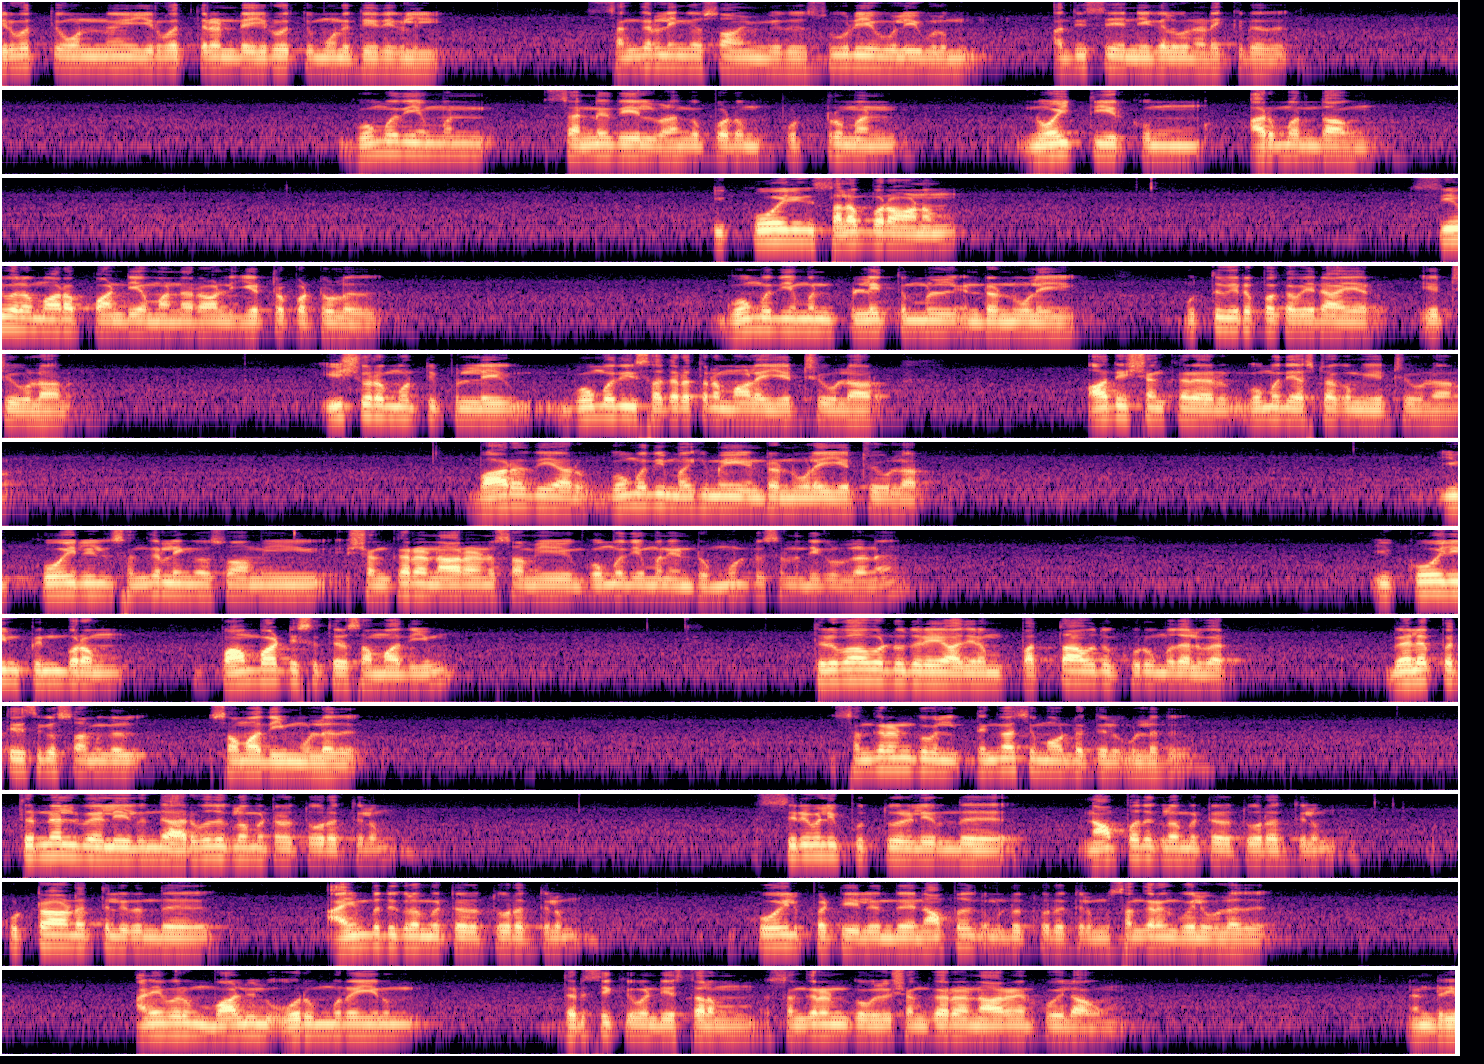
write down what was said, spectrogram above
இருபத்தி ஒன்று இருபத்தி ரெண்டு இருபத்தி மூணு தேதிகளில் சங்கரலிங்க சுவாமி மீது சூரிய ஒளி விழும் அதிசய நிகழ்வு நடக்கிறது. கோமதியம்மன் சன்னதியில் வழங்கப்படும் புற்றுமண் நோய் தீர்க்கும் அருமருந்தாகும். இக்கோயிலின் ஸ்தலபுராணம் சீவலமார பாண்டிய மன்னரால் இயற்றப்பட்டுள்ளது. கோமதியம்மன் பிள்ளைத்தமிழ் என்ற நூலை முத்துவீரப்ப கவிராயர் இயற்றியுள்ளார். ஈஸ்வரமூர்த்தி பிள்ளை கோமதி சதரத்ன மாலை இயற்றியுள்ளார். ஆதிசங்கரர் கோமதி அஷ்டகம் இயற்றியுள்ளார். பாரதியார் கோமதி மகிமை என்ற நூலை இயற்றியுள்ளார். இக்கோயிலில் சங்கரலிங்க சுவாமி சங்கர நாராயணசாமி கோமதியம்மன் என்று மூன்று சன்னதிகள் உள்ளன. இக்கோயிலின் பின்புறம் பாம்பாட்டி சித்தர் சமாதியும் திருவாவடுதுறை ஆதீனம் பத்தாவது குரு முதல்வர் வேலப்பத்தேசிக சுவாமிகள் சமாதியும் உள்ளது. சங்கரன் கோவில் தென்காசி மாவட்டத்தில் உள்ளது. திருநெல்வேலியிலிருந்து அறுபது கிலோமீட்டர் தூரத்திலும் சிறுவலிபுத்தூரிலிருந்து நாற்பது கிலோமீட்டர் தூரத்திலும் குற்றாலத்திலிருந்து ஐம்பது கிலோமீட்டர் தூரத்திலும் கோயில்பட்டியிலிருந்து நாற்பது கிலோமீட்டர் தூரத்திலும் சங்கரன் கோயில் உள்ளது. அனைவரும் வாழ்வில் ஒரு முறையிலும் தரிசிக்க வேண்டிய ஸ்தலம் சங்கரன் கோவில் சங்கர நாராயணர் கோயிலாகும். நன்றி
